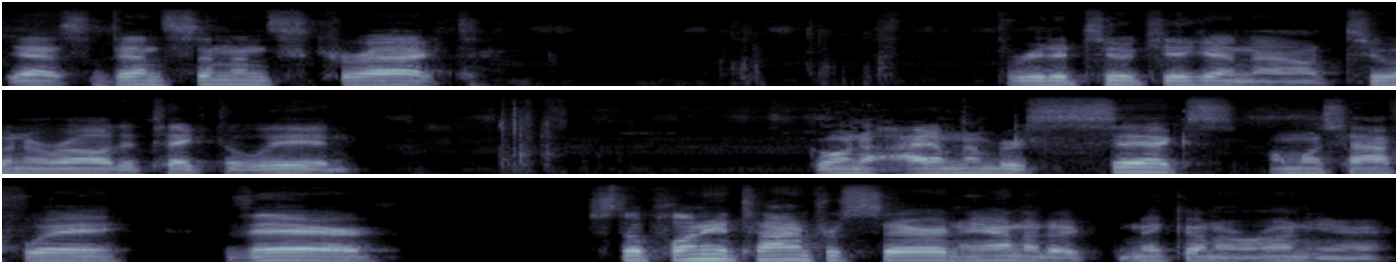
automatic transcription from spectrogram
Yes, Ben Simmons, correct. Three to two, Keegan now, two in a row to take the lead. Going to item number six, almost halfway there. Still plenty of time for Sarah and Hannah to make on a run here,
